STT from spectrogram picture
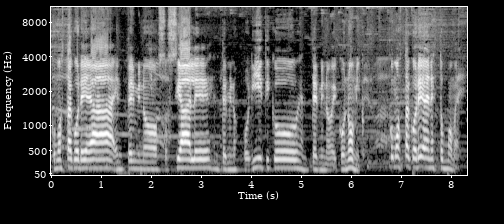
¿Cómo está Corea en términos sociales, en términos políticos, en términos económicos? ¿Cómo está Corea en estos momentos?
